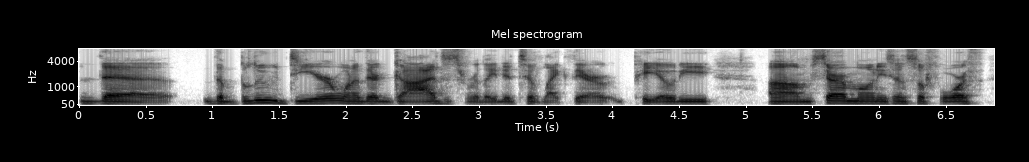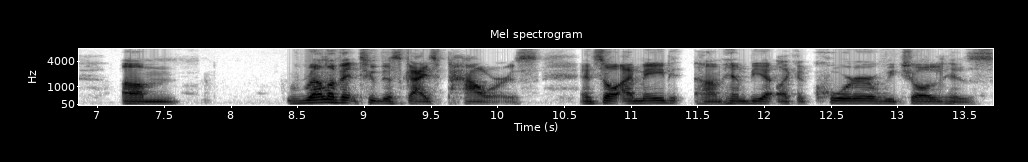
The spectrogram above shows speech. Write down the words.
the the blue deer one of their gods. It's related to like their peyote um, ceremonies and so forth. Um, relevant to this guy's powers. And so I made um, him be at like a quarter Huichol. His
